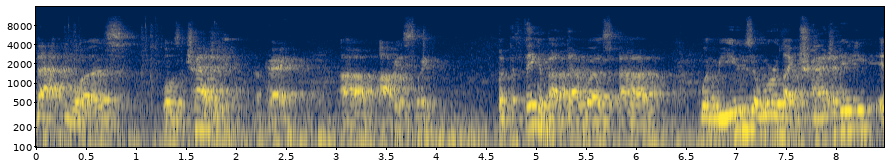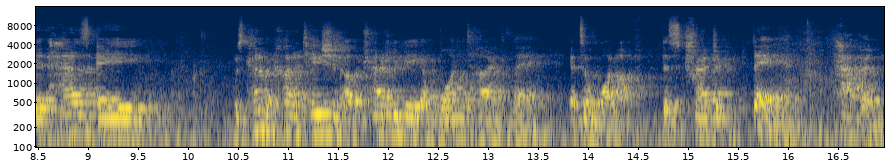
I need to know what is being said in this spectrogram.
that was well, was a tragedy. Okay, um, obviously. But the thing about that was um, when we use a word like tragedy, it has a there's kind of a connotation of a tragedy being a one-time thing. It's a one-off. This tragic thing happened,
